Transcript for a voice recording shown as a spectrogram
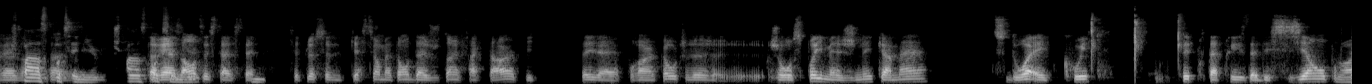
je pense pas que c'est mieux. Je pense pas raison, mm. c'est plus une question, mettons, d'ajouter un facteur. Puis, pour un coach, j'ose pas imaginer comment tu dois être quick pour ta prise de décision, pour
